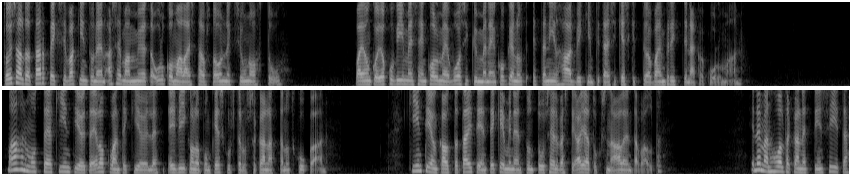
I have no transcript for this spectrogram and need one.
Toisaalta tarpeeksi vakiintuneen aseman myötä ulkomaalaistausta onneksi unohtuu. Vai onko joku viimeiseen kolmeen vuosikymmeneen kokenut, että Neil Hardwickin pitäisi keskittyä vain brittinäkökulmaan? Maahanmuuttajakiintiöitä elokuvan tekijöille ei viikonlopun keskustelussa kannattanut kukaan. Kiintiön kautta taiteen tekeminen tuntuu selvästi ajatuksena alentavalta. Enemmän huolta kannettiin siitä,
